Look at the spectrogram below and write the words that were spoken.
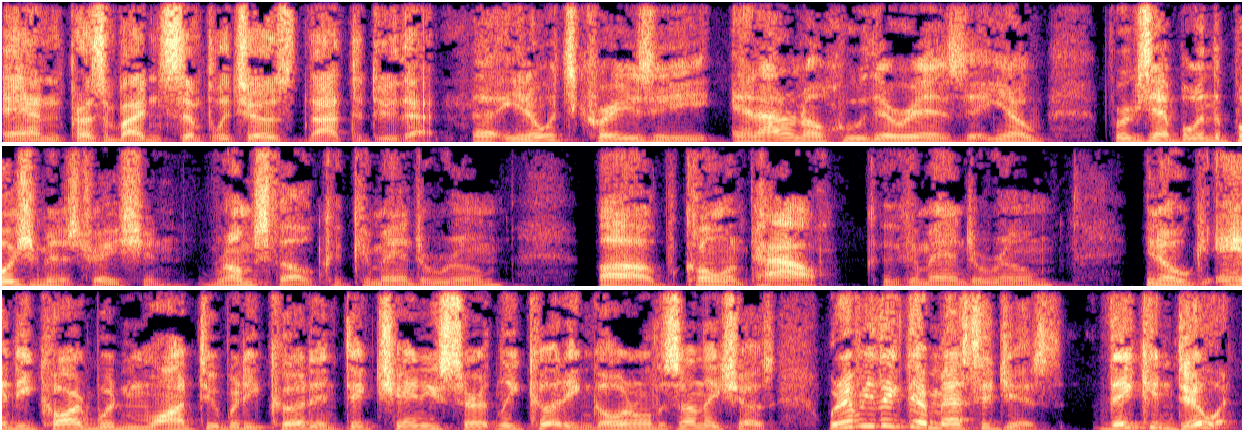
and President Biden simply chose not to do that. Uh, you know what's crazy, and I don't know who there is. You know, for example, in the Bush administration, Rumsfeld could command a room, uh, Colin Powell could command a room. You know, Andy Card wouldn't want to, but he could, and Dick Cheney certainly could. He can go on all the Sunday shows. Whatever you think their message is, they can do it.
